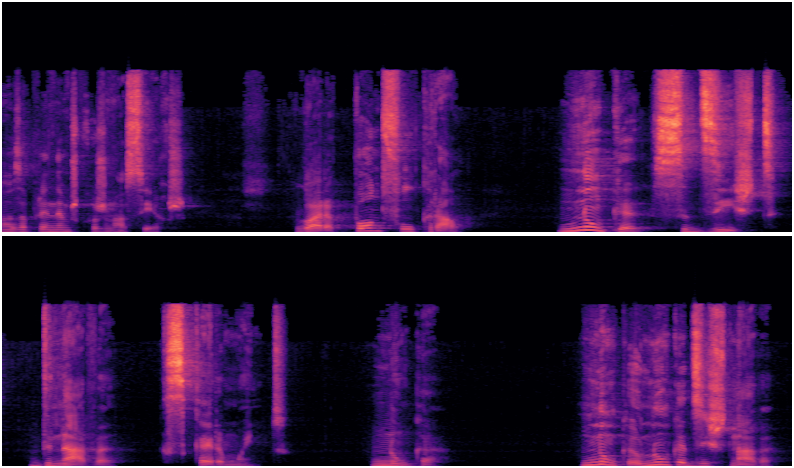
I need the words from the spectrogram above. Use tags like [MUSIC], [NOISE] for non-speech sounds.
Nós aprendemos com os nossos erros. Agora, ponto fulcral. Nunca se desiste de nada que se queira muito. Nunca. Nunca, eu nunca desisto de nada.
